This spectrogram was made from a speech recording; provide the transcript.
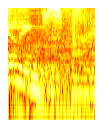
Killing spree.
